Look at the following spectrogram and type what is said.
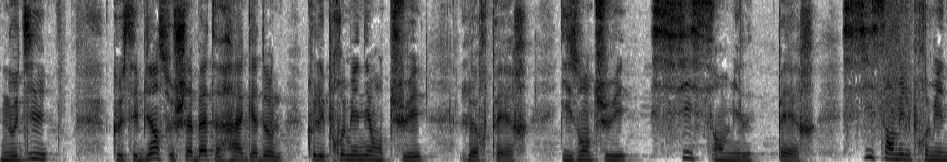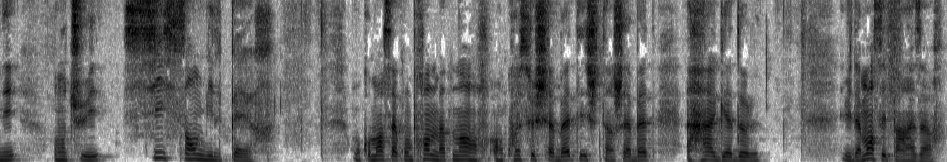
nous dit que c'est bien ce Shabbat à Hagadol que les premiers-nés ont tué leur père. Ils ont tué 600 000 pères. 600 000 premiers-nés ont tué 600 000 pères. On commence à comprendre maintenant en quoi ce Shabbat est un Shabbat Hagadol. Évidemment, c'est pas un hasard.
